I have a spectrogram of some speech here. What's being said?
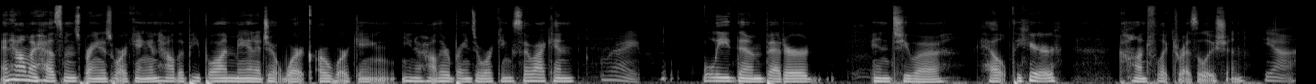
And how my husband's brain is working and how the people I manage at work are working, you know, how their brains are working so I can Right. lead them better into a healthier conflict resolution. Yeah.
